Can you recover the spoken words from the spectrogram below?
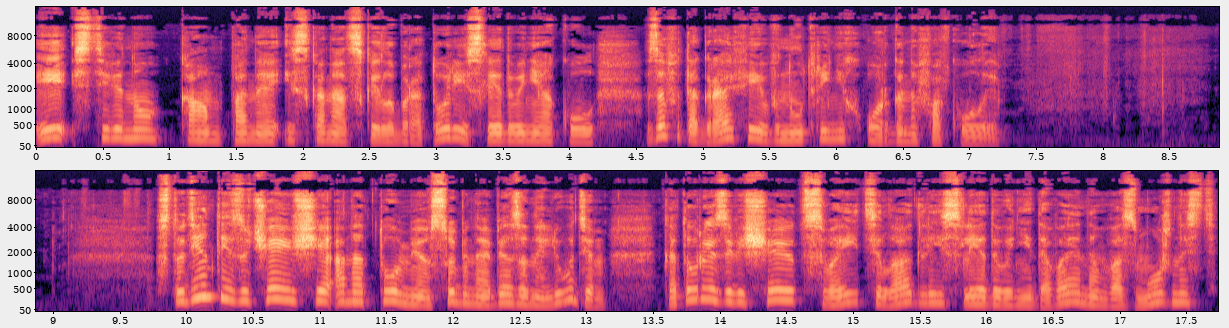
и Стивену Кампане из канадской лаборатории исследования акул за фотографии внутренних органов акулы. Студенты, изучающие анатомию, особенно обязаны людям, которые завещают свои тела для исследований, давая нам возможность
